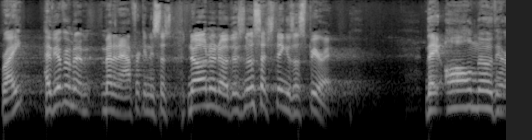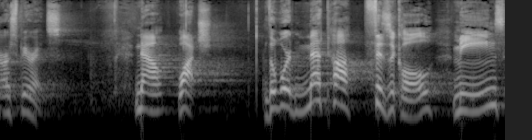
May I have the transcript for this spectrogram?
Right? Have you ever met an African who says, No, no, no, there's no such thing as a spirit? They all know there are spirits. Now, watch. The word metaphysical means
